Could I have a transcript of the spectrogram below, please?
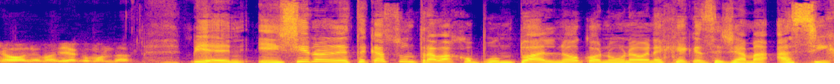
Hola María, ¿cómo andás? Bien, hicieron en este caso un trabajo puntual, ¿no? Con una ONG que se llama ASIG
